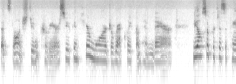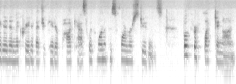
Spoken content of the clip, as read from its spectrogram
that's launched student careers. So you can hear more directly from him there. He also participated in the Creative Educator podcast with one of his former students, both reflecting on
